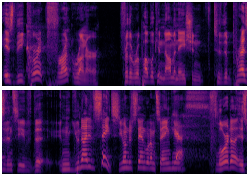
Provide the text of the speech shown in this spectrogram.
is the current front runner for the Republican nomination to the presidency of the United States. You understand what I'm saying here? Yes. Florida is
